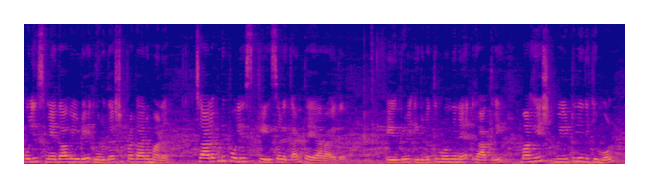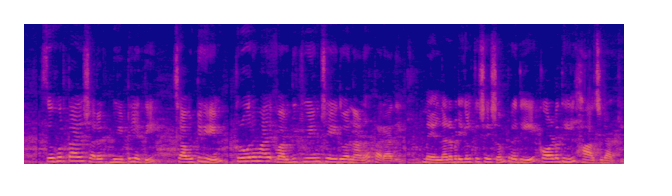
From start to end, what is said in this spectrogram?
പോലീസ് മേധാവിയുടെ നിർദ്ദേശപ്രകാരമാണ് ചാലക്കുടി പോലീസ് കേസെടുക്കാൻ തയ്യാറായത്. ഏപ്രിൽ ഇരുപത്തിമൂന്നിന് രാത്രി മഹേഷ് വീട്ടിലിരിക്കുമ്പോൾ സുഹൃത്തായ ശരത് വീട്ടിലെത്തി ചവിട്ടുകയും ക്രൂരമായി മർദ്ദിക്കുകയും ചെയ്തുവെന്നാണ് പരാതി. മേൽനടപടികൾക്ക് ശേഷം പ്രതിയെ കോടതിയിൽ ഹാജരാക്കി.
